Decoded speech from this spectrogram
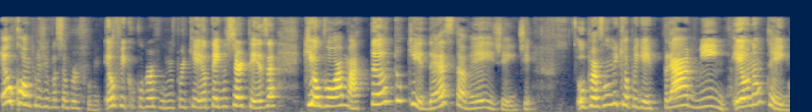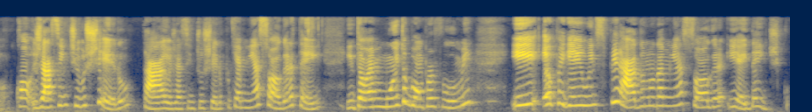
eu compro de você o perfume. Eu fico com o perfume porque eu tenho certeza que eu vou amar. Tanto que, desta vez, gente, o perfume que eu peguei pra mim, eu não tenho. Já senti o cheiro, tá? Eu já senti o cheiro porque a minha sogra tem. Então, é muito bom o perfume. E eu peguei o inspirado no da minha sogra e é idêntico.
